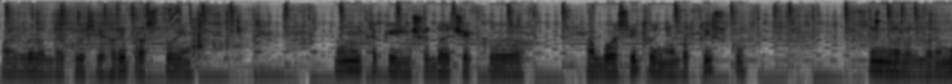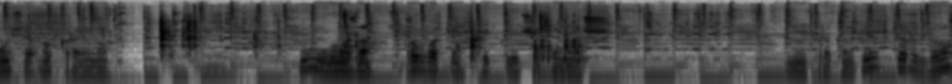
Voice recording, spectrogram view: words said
Можливо, для якоїсь ігри простої. Ну і такий інший датчик е, або освітлення, або тиску. З цим ми розберемося окремо. Ну, можна спробувати підключити наш мікрокомп'ютер до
